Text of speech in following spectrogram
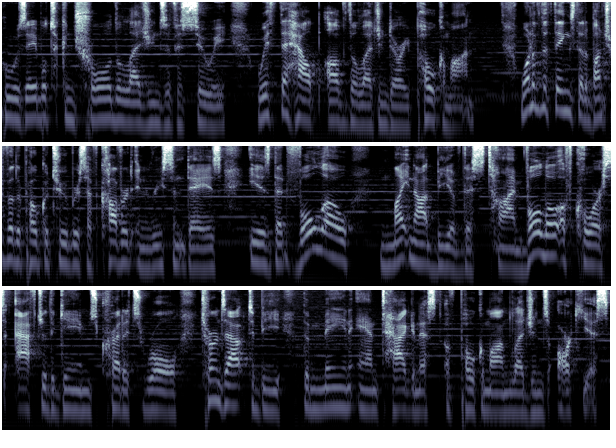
who was able to control the legends of Hisui with the help of the legendary Pokemon. One of the things that a bunch of other PokeTubers have covered in recent days is that Volo might not be of this time. Volo, of course, after the game's credits roll, turns out to be the main antagonist of Pokemon Legends Arceus.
